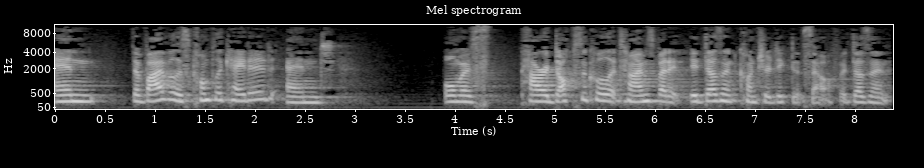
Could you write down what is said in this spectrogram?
And the Bible is complicated and almost paradoxical at times, but it, it doesn't contradict itself. It doesn't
